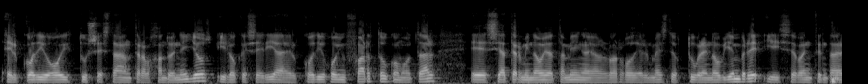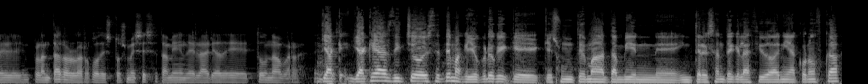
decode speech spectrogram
El código ictus están trabajando en ellos y lo que sería el código infarto como tal se ha terminado ya también a lo largo del mes de octubre-noviembre y se va a intentar implantar a lo largo de estos meses también en el área de toda Navarra. Ya que, ya que has dicho este tema, que yo creo que, que es un tema también interesante, que la ciudadanía conozca,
